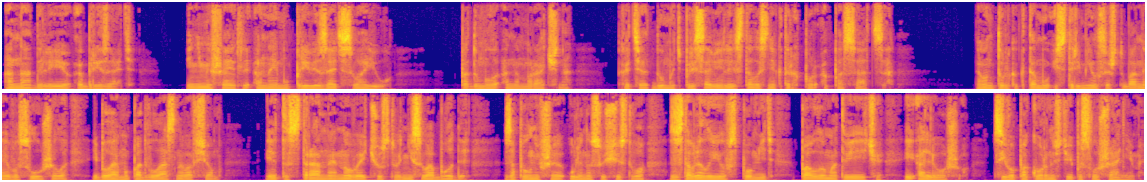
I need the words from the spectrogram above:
А надо ли ее обрезать? И не мешает ли она ему привязать свою? Подумала она мрачно, хотя думать при Савелии стало с некоторых пор опасаться. А он только к тому и стремился, чтобы она его слушала и была ему подвластна во всем. И это странное новое чувство несвободы — заполнившее Улина существо, заставляло ее вспомнить Павла Матвеевича и Алешу с его покорностью и послушанием.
